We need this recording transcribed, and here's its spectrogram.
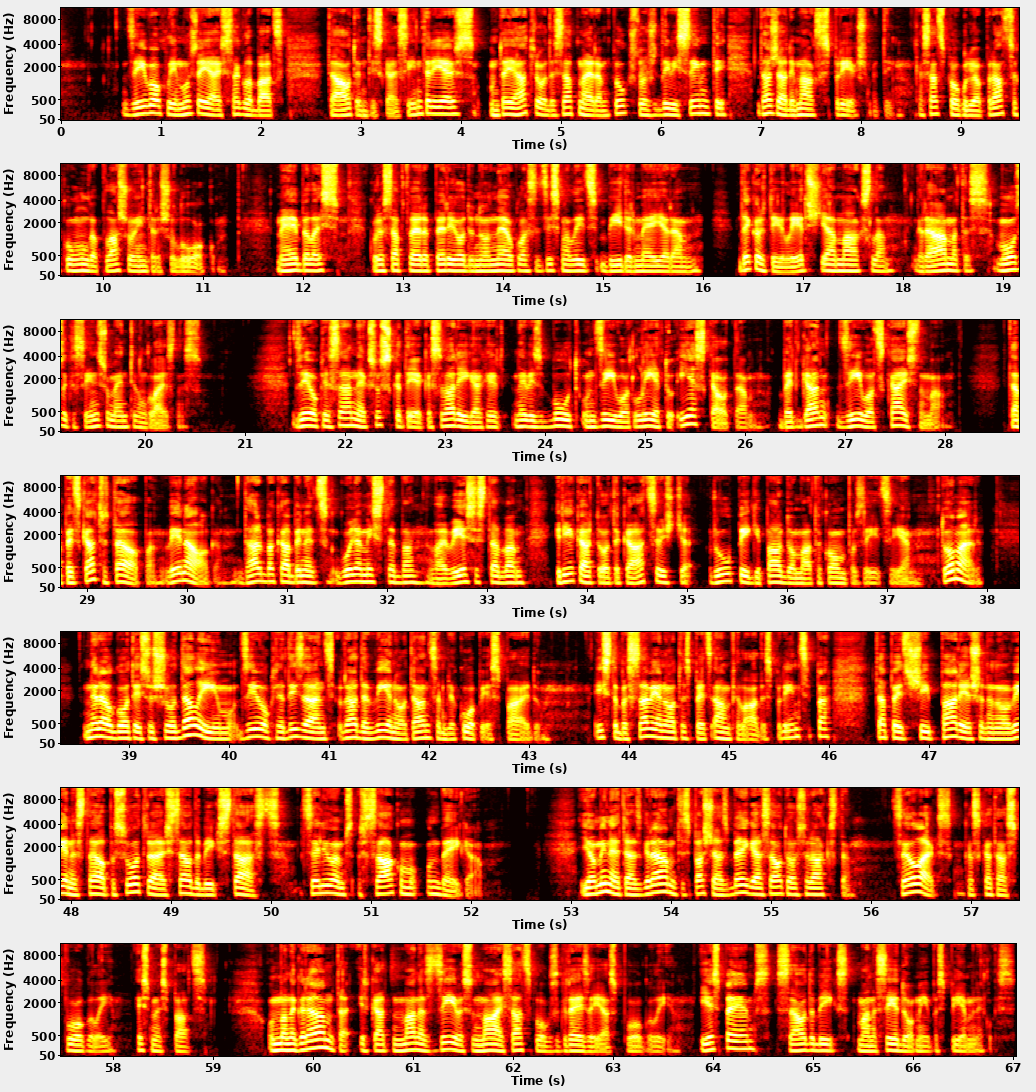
Dzīvoklī muzejā ir saglabāts tā autentiskais interjers, un tajā atrodas apmēram 1200 dažādi mākslas priekšmeti, kas atspoguļo Prāca kunga plašo interešu loku mēbeles, kuras aptvēra periodu no neoklasicisma līdz Bīdermējeram, dekoratīva lietišķā māksla, grāmatas, mūzikas instrumenti un gleznas. Dzīvokļa saimnieks uzskatīja, ka svarīgāk ir nevis būt un dzīvot lietu ieskautam, bet gan dzīvot skaistumā. Tāpēc katra telpa, vienalga, darba kabinets, guļamistaba vai viesistaba, ir iekārtota kā atsevišķa, rūpīgi pārdomāta kompozīcija. Tomēr Neraugoties uz šo dalījumu, dzīvokļa dizains rada vienotu ansambļa kopiespaidu. Istabas savienotas pēc amfilādes principa, tāpēc šī pāriešana no vienas telpas otrā ir savdabīgs stāsts, ceļojums ar sākumu un beigām. Jau minētās grāmatas pašās beigās autors raksta: Cilvēks, kas skatās spogulī, esmu es pats. Un mana grāmata ir kā manas dzīves un mājas atspoguļs greizajā spogulī. Iespējams, saudabīgs manas iedomības piemineklis.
